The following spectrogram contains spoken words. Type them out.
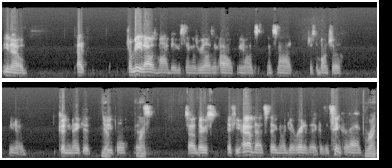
you know, I, for me that was my biggest thing was realizing, oh, you know, it's it's not just a bunch of, you know, couldn't make it Yeah. people. It's, Right. So there's if you have that stigma, get rid of it because it's incorrect. Right.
